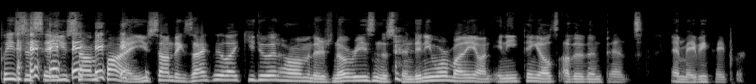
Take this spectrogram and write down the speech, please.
Please just say you sound fine. You sound exactly like you do at home. And there's no reason to spend any more money on anything else other than pens and maybe paper.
